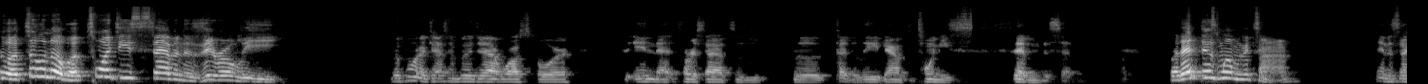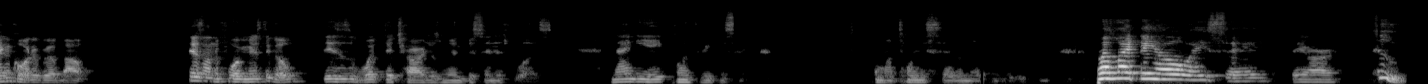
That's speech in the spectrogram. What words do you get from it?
to a tune of a 27 to 0 lead before the Jacksonville Jaguars score to end that first half to, to cut the lead down to 27 to 7. But at this moment in time, in the second quarter, we're about just under four minutes to go. This is what the Chargers win percentage was 98.3%. On, 27 nothing. But like they always say, they are two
